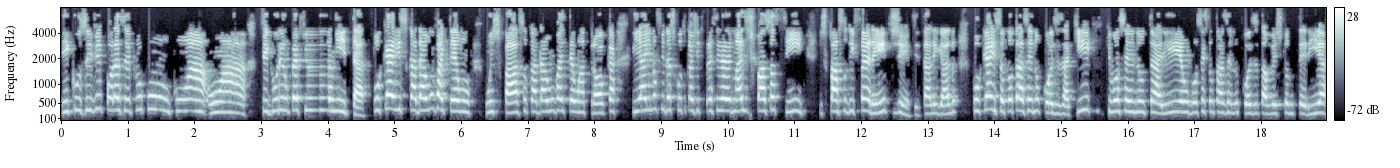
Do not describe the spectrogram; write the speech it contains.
inclusive, por exemplo, com, com uma, uma figura e um perfil da Anitta. Porque é isso, cada um vai ter um, um espaço, cada um vai ter uma troca. E aí, no fim das contas, o que a gente precisa é mais espaço assim, espaço diferente, gente, tá ligado? Porque é isso, eu tô trazendo coisas aqui que vocês não trariam, vocês estão trazendo coisas talvez que eu não teria,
